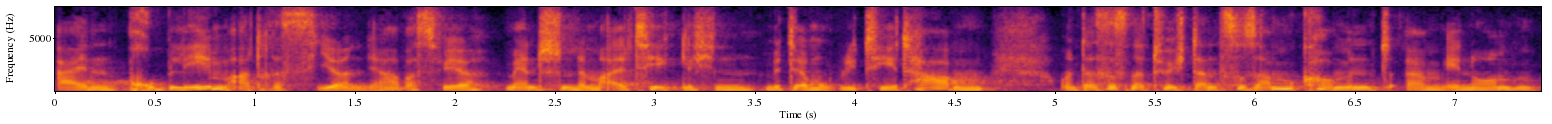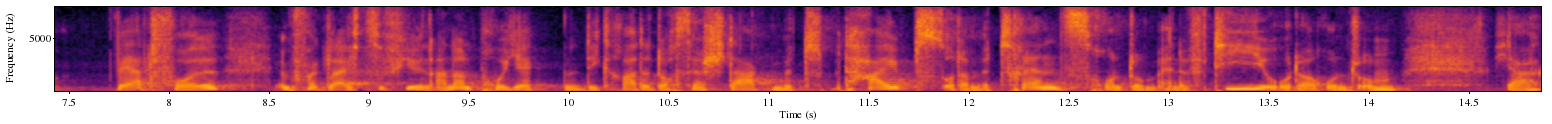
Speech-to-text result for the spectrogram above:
ein Problem adressieren, ja, was wir Menschen im Alltäglichen mit der Mobilität haben. Und das ist natürlich dann zusammenkommend ähm, enorm wertvoll im Vergleich zu vielen anderen Projekten, die gerade doch sehr stark mit, mit Hypes oder mit Trends rund um NFT oder rund um ja,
